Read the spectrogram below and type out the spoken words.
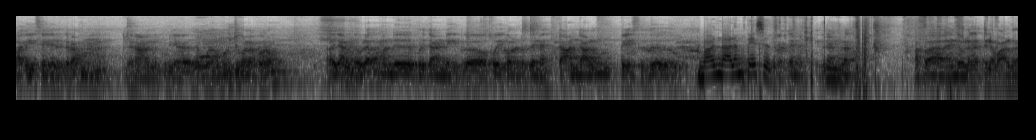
பதிவு செய்திருக்கிறோம். நாளுக்குரிய முடிச்சு கொள்ள போகிறோம் அதுதான் இந்த உலகம் வந்து இப்படித்தான் இன்றைக்கு இப்போ போய்கொண்டிருக்கு என்ன தாழ்ந்தாலும் பேசுது. வாழ்ந்தாலும் பேசுது. இதுதான் உலகம். அப்போ இந்த உலகத்தில் வாழ்கிற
